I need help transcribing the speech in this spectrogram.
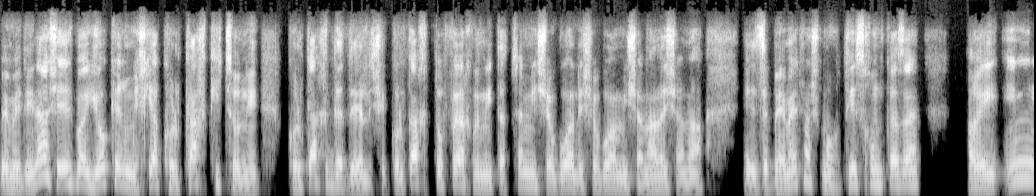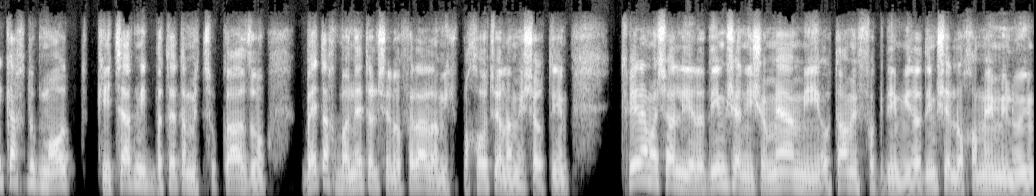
במדינה שיש בה יוקר מחיה כל כך קיצוני, כל כך גדל, שכל כך תופח ומתעצם משבוע לשבוע, משנה לשנה, אה, זה באמת משמעותי סכום כזה? הרי אם ניקח דוגמאות כיצד מתבטאת המצוקה הזו, בטח בנטל שנופל על המשפחות של המשרתים, קחי למשל ילדים שאני שומע מאותם מפקדים, ילדים של לוחמי מילואים,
